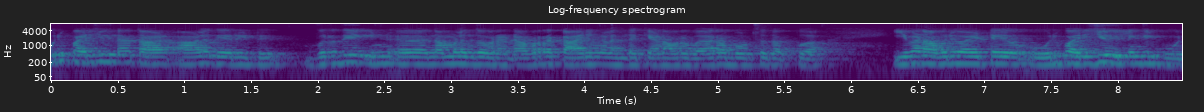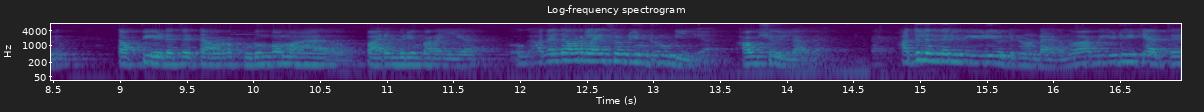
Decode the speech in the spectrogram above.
ഒരു പരിചയമില്ലാത്ത ആൾ കയറിയിട്ട് വെറുതെ നമ്മൾ എന്താ പറയണ്ടേ? അവരുടെ കാര്യങ്ങൾ എന്തൊക്കെയാണ്? അവർ വേറെ ബോട്ട്സ് തപ്പുക. ഈവൻ അവരുമായിട്ട് ഒരു പരിചയം ഇല്ലെങ്കിൽ പോലും തപ്പിയെടുത്തിട്ട് അവരുടെ കുടുംബ പാരമ്പര്യം പറയുക അതായത് അവരുടെ ലൈഫിലോട്ട് ഇൻക്ലൂഡ് ചെയ്യുക ആവശ്യമില്ലാതെ. അതിലൊന്നൊരു വീഡിയോ ഇട്ടിട്ടുണ്ടായിരുന്നു. ആ വീഡിയോയ്ക്കകത്ത്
